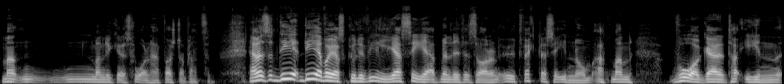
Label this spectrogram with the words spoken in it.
man, man lyckades få den här första platsen. Ja, men så det, det är vad jag skulle vilja se att Melodifestivalen utvecklar sig inom. Att man vågar ta in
